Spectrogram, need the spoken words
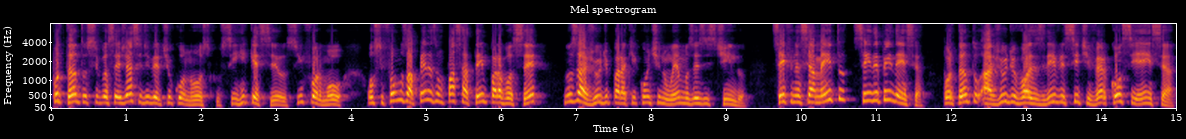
Portanto, se você já se divertiu conosco, se enriqueceu, se informou, ou se fomos apenas um passatempo para você, nos ajude para que continuemos existindo. Sem financiamento, sem independência. Portanto, ajude o Vozes Livres se tiver consciência.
